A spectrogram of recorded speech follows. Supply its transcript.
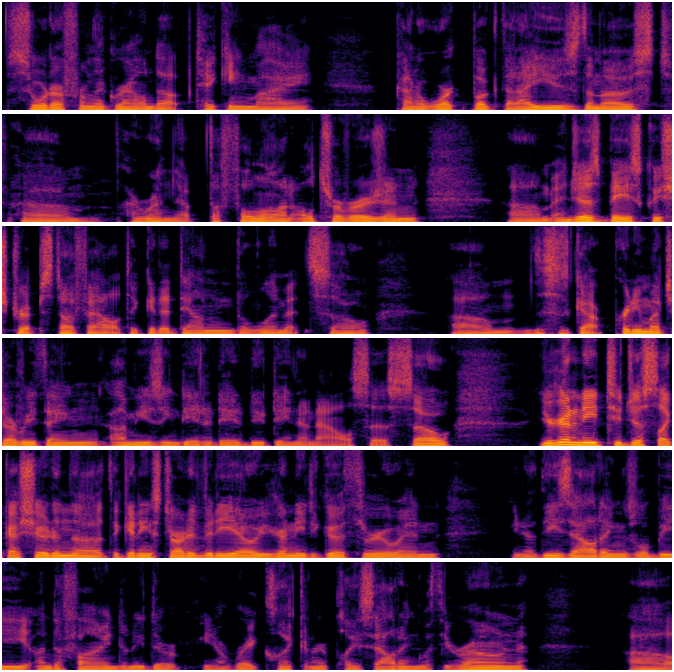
sort of from the ground up, taking my kind of workbook that I use the most. Um, I run the, the full on ultra version um, and just basically strip stuff out to get it down to the limit. So um, this has got pretty much everything I'm using day to day to do data analysis. So you're going to need to, just like I showed in the, the getting started video, you're going to need to go through and, you know, these outings will be undefined. You'll need to, you know, right click and replace outing with your own. Uh,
